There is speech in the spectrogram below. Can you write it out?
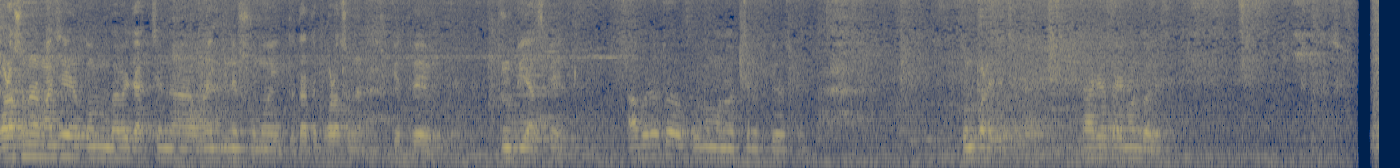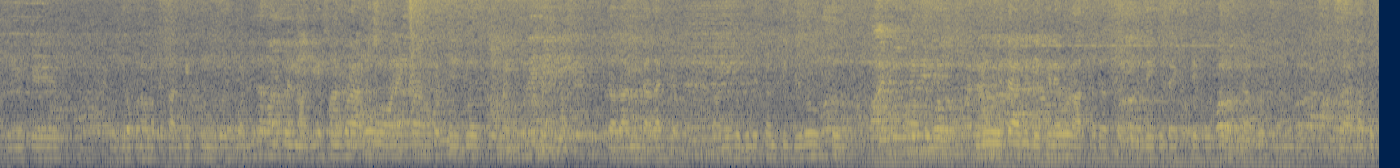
পড়াশোনার মাঝে এরকমভাবে যাচ্ছেন না অনেক দিনের সময় তো তাতে পড়াশোনার কিছু ক্ষেত্রে ত্রুটি আসবে আপাতত কোনো মনে হচ্ছে না ফিরে আসবে কোন কলেজে রাজা কারিমন কলেজ আমাকে যখন আমাকে কালকে ফোন করে দাদা, আমি দাদার যাব আমি ওকে বলেছিলাম তুই তো এটা আমি দেখে নেব, রাস্তা টাস্তা করে দেখি কোথায় করতে না করতে তো আপাতত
